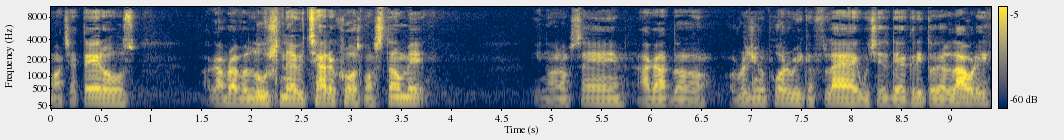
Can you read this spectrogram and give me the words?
macheteros. I got revolutionary tatted across my stomach. You know what I'm saying? I got the original Puerto Rican flag, which is the Grito de Lares.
